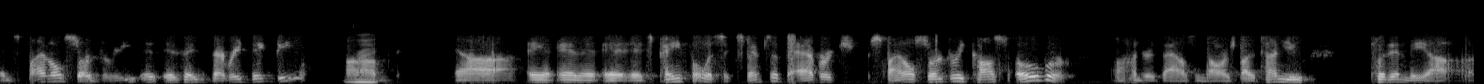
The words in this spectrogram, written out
and spinal surgery is, is, a very big deal. Right. Um, uh, and, and it, it's painful. It's expensive. The average spinal surgery costs over a hundred thousand dollars. By the time you put in the uh,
